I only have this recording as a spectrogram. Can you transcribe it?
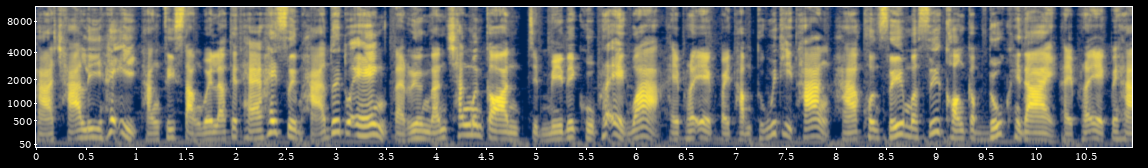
หาชาลีให้อีกทั้งที่สั่งไว้แล้วแท้ๆให้สืบหาด้วยตัวเอง แต่เรื่องนั้นช่างมันก่อนจิมมี่ได้ขู่พระเอกว่าให้พระเอกไปทำทุกวิธีทาง หาคนซื้อมาซื้อของกับดุ๊กให้ได้ ให้พระเอกไปหา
